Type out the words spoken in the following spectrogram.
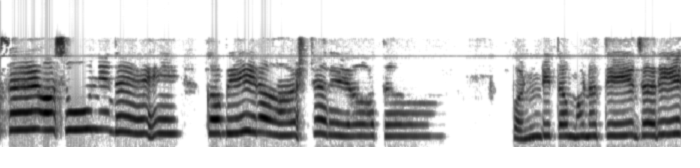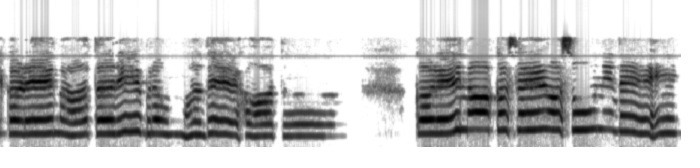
असे असून देही कबीर आश्चर्यात. पंडित म्हणते जरी कळे ना तरी ब्रह्मदेहात. कळे ना कसे असून देही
